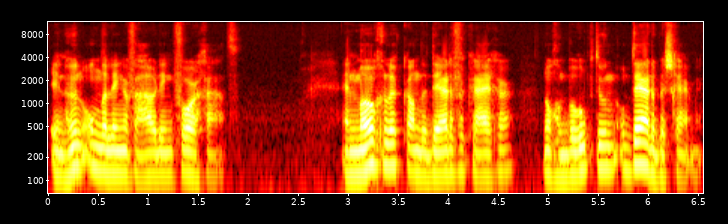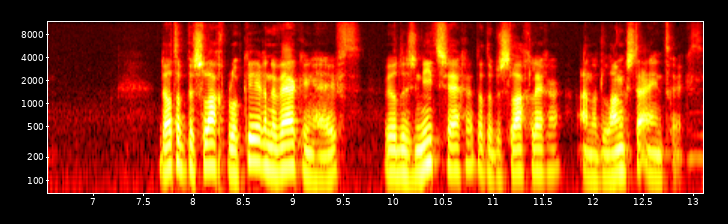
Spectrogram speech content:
in hun onderlinge verhouding voorgaat. En mogelijk kan de derde verkrijger nog een beroep doen op derde bescherming. Dat het beslag blokkerende werking heeft, wil dus niet zeggen dat de beslaglegger aan het langste eind trekt.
